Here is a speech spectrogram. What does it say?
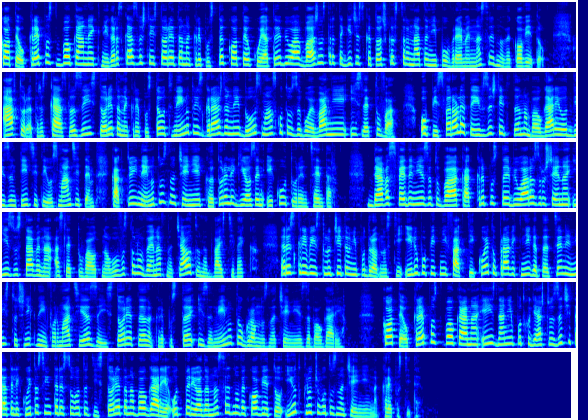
Котел – крепост в Балкана е книга, разказваща историята на крепостта Котел, която е била важна стратегическа точка в страната ни по време на средновековието. Авторът разказва за историята на крепостта от нейното изграждане до османското завоевание и след това. Описва ролята и в защитата на България от византийците и османците, както и нейното значение като религиозен и културен център. Дава сведения за това как крепостта е била разрушена и изоставена, а след това отново възстановена в началото на 20 век. Разкрива изключителни подробности и любопитни факти, което прави книгата ценен източник на информация за историята на крепостта и за нейното огромно значение за България. Котел Крепост в Балкана е издание подходящо за читатели, които се интересуват от историята на България от периода на средновековието и от ключовото значение на крепостите.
